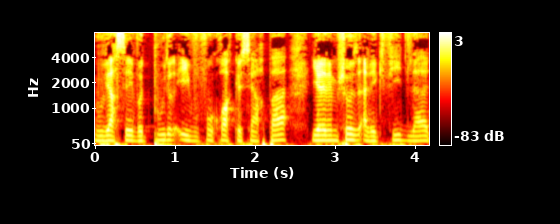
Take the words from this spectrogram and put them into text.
vous versez votre poudre et ils vous font croire que c'est un repas. Il y a la même chose avec Feed, là,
